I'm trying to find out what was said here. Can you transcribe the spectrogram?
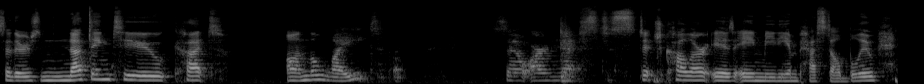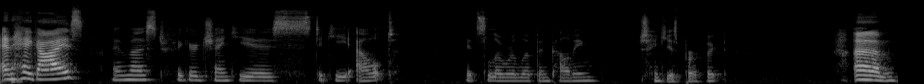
so there's nothing to cut on the white. So our next stitch color is a medium pastel blue. And hey guys, I must figured Shanky is sticky out its lower lip and pouting. Shanky is perfect. Um,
